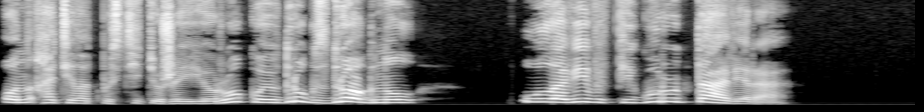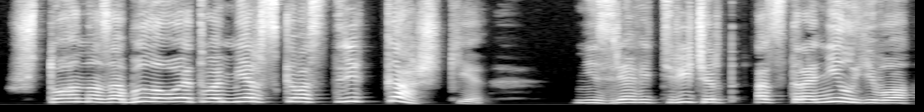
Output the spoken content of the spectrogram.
он хотел отпустить уже ее руку и вдруг вздрогнул, уловив фигуру Тавера. Что она забыла у этого мерзкого стрекашки? Не зря ведь Ричард отстранил его,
